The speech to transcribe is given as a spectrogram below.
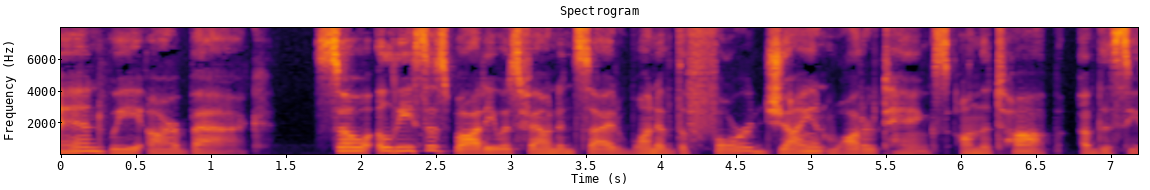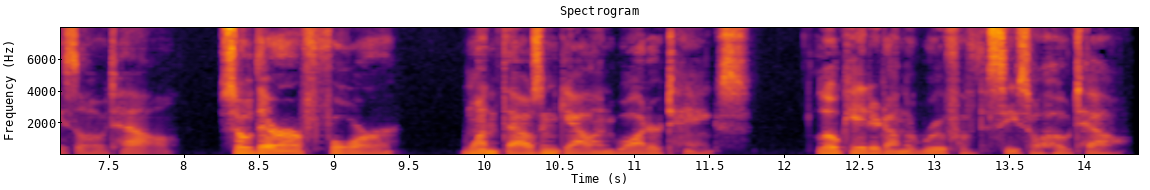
And we are back. So, Elisa's body was found inside one of the four giant water tanks on the top of the Cecil Hotel. So there are four 1,000 gallon water tanks located on the roof of the Cecil Hotel.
